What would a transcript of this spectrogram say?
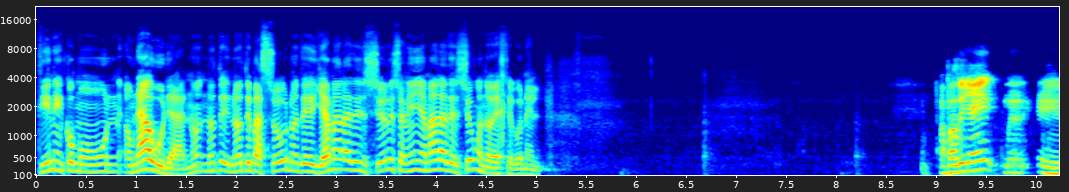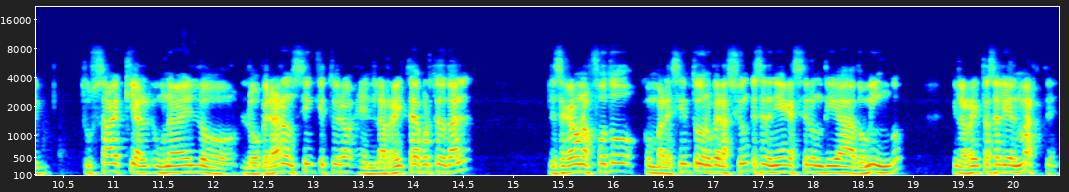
tiene como un, aura, ¿no? ¿No te, ¿No te pasó? ¿No te llama la atención? Eso a mí me llamaba la atención cuando viajé con él. A Pato eh, eh, tú sabes que una vez lo, operaron sin que estuviera en la revista Deporte Total, le sacaron una foto convaleciente de una operación que se tenía que hacer un día domingo y la revista salía el martes.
